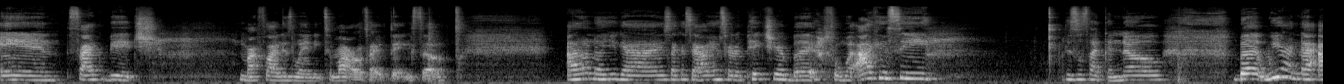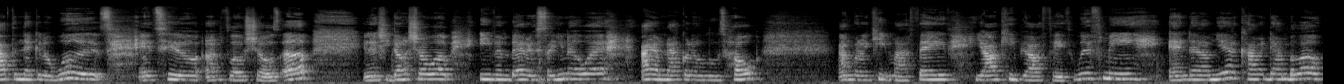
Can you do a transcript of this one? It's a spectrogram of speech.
and psych bitch my flight is landing tomorrow type thing so i don't know you guys like i said i'll insert a picture but from what i can see this is like a no but we are not out the neck of the woods until Aunt Flo shows up and if she don't show up even better so you know what i am not going to lose hope I'm going to keep my faith. Y'all keep y'all faith with me. And um, yeah, comment down below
